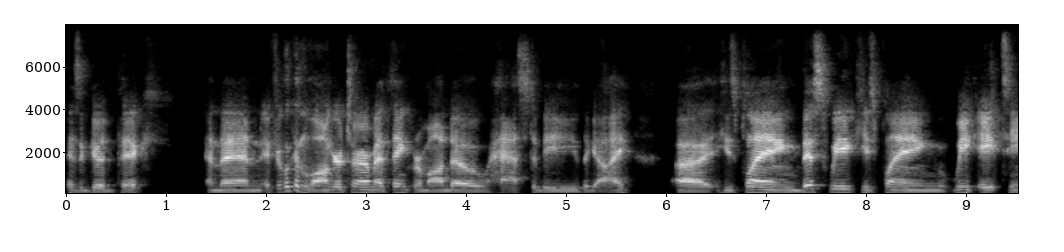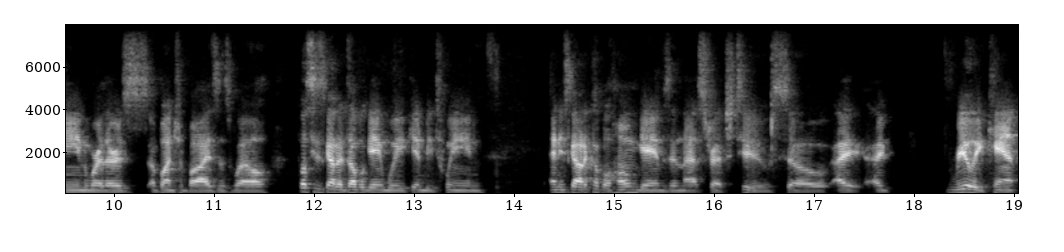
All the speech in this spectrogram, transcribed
is a good pick. And then if you're looking longer term, I think Rimando has to be the guy. Uh, he's playing this week. He's playing week 18, where there's a bunch of buys as well. Plus, he's got a double game week in between, and he's got a couple home games in that stretch too. So I, I really can't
